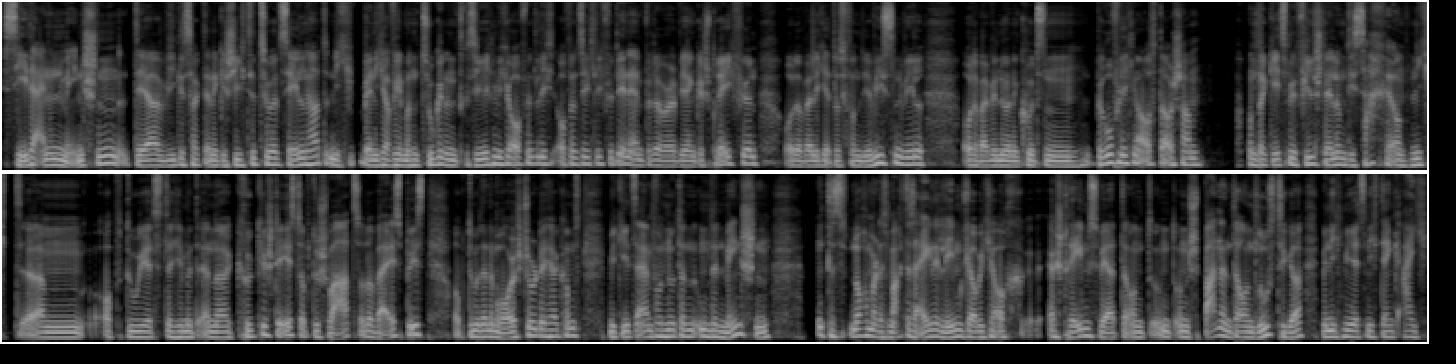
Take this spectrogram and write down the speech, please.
sehe da einen Menschen, der, wie gesagt, eine Geschichte zu erzählen hat. Und ich, wenn ich auf jemanden zugehe, dann interessiere ich mich offensichtlich für den, entweder weil wir ein Gespräch führen oder weil ich etwas von dir wissen will oder weil wir nur einen kurzen beruflichen Austausch haben. Und dann geht es mir viel schnell um die Sache und nicht, ähm, ob du jetzt hier mit einer Krücke stehst, ob du schwarz oder weiß bist, ob du mit einem Rollstuhl daherkommst. Mir geht es einfach nur dann um den Menschen. Und das, noch einmal, das macht das eigene Leben, glaube ich, auch erstrebenswerter und, und, und spannender und lustiger, wenn ich mir jetzt nicht denke, ah, ich,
